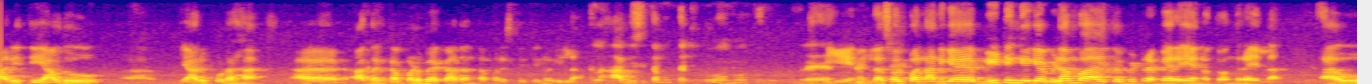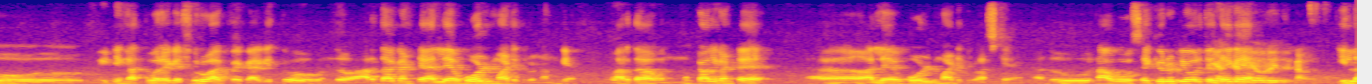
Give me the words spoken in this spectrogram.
ಆ ರೀತಿ ಯಾವುದೂ ಯಾರು ಕೂಡ ಆತಂಕ ಪಡಬೇಕಾದಂತ ಪರಿಸ್ಥಿತಿನೂ ಇಲ್ಲ. ತಟ್ಟಿತು ಅನ್ನುವಂಥದ್ದು ಅಂದ್ರೆ ಏನಿಲ್ಲ. ಸ್ವಲ್ಪ ನನಗೆ ಮೀಟಿಂಗಿಗೆ ವಿಳಂಬ ಆಯ್ತು ಬಿಟ್ರೆ ಬೇರೆ ಏನು ತೊಂದರೆ ಇಲ್ಲ. ನಾವು ಮೀಟಿಂಗ್ ಹತ್ತುವರೆಗೆ ಶುರು ಆಗ್ಬೇಕಾಗಿತ್ತು. ಒಂದು ಅರ್ಧ ಗಂಟೆ ಅಲ್ಲೇ ಹೋಲ್ಡ್ ಮಾಡಿದ್ರು ನಮ್ಗೆ. ಅರ್ಧ ಒಂದು ಮುಕ್ಕಾಲು ಗಂಟೆ ಅಲ್ಲೇ ಹೋಲ್ಡ್ ಮಾಡಿದ್ರು ಅಷ್ಟೇ. ಅದು ನಾವು ಸೆಕ್ಯೂರಿಟಿ ಅವ್ರ ಜೊತೆಗೆ ಇಲ್ಲ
